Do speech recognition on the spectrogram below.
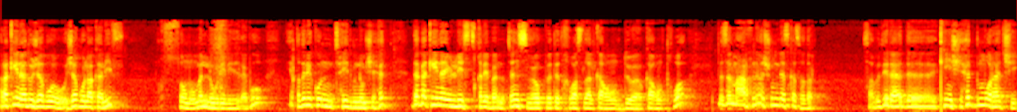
راه كاين هادو جابوا جابوا لا كاليف خصهم هما الأولين اللي يلعبوا. يقدر يكون تحيد منهم شي حد. دابا كاينة اون ليست تقريبا تنسمعوا بوتيت واصله ل 42 أو 43 مازال ما عرفناش الناس كتهضر. صافي دير هاد كاين شي حد مور هاد الشيء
